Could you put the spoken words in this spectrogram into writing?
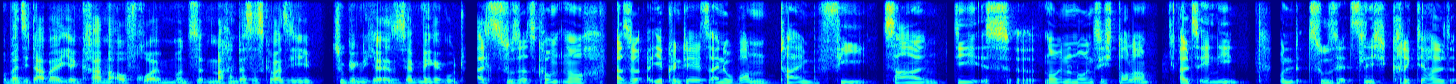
Und wenn sie dabei ihren Kram aufräumen und machen, dass es quasi zugänglicher ist, ist ja mega gut. Als Zusatz kommt noch, also ihr könnt ja jetzt eine One-Time-Fee zahlen, die ist äh, 99 Dollar als Indie und zusätzlich kriegt ihr halt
